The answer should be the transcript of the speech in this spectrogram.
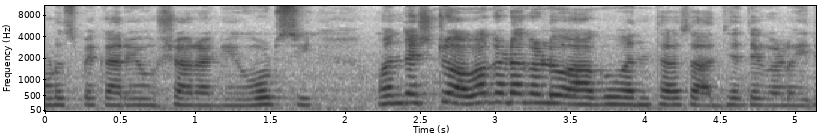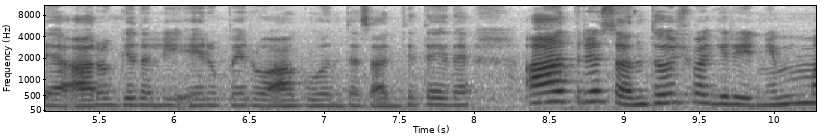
ಓಡಿಸ್ಬೇಕಾದ್ರೆ ಹುಷಾರಾಗಿ ಓಡಿಸಿ ಒಂದಷ್ಟು ಅವಘಡಗಳು ಆಗುವಂಥ ಸಾಧ್ಯತೆಗಳು ಇದೆ, ಆರೋಗ್ಯದಲ್ಲಿ ಏರುಪೇರು ಆಗುವಂಥ ಸಾಧ್ಯತೆ ಇದೆ. ಆದರೆ ಸಂತೋಷವಾಗಿರಿ, ನಿಮ್ಮ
